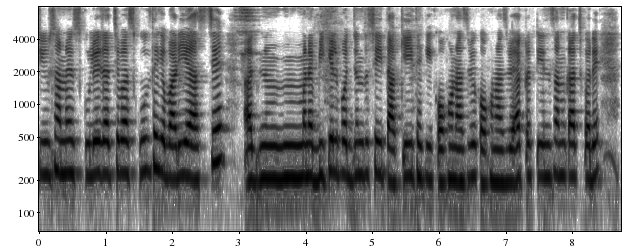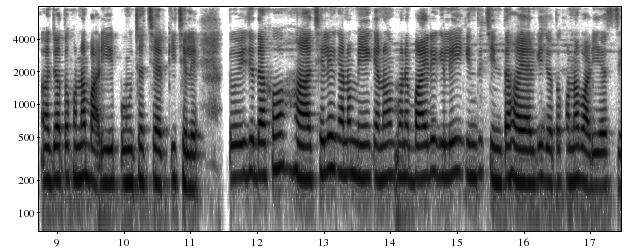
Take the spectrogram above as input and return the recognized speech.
টিউশনে স্কুলে যাচ্ছে বা স্কুল থেকে বাড়ি আসছে, আর মানে বিকেল পর্যন্ত সেই তাকিয়েই থাকি কখন আসবে কখন আসবে। একটা টেনশান কাজ করে যতক্ষণ না বাড়ি পৌঁছাচ্ছে আর কি ছেলে। তো এই যে দেখো হ্যাঁ ছেলে কেন, মেয়ে কেন মানে বাইরে গেলেই কিন্তু চিন্তা হয় আর কি যতক্ষণ না বাড়ি আসছে।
